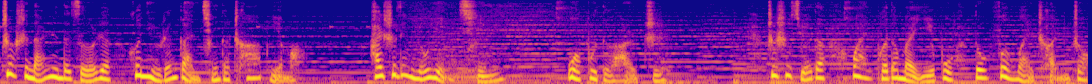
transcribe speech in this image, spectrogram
这是男人的责任和女人感情的差别吗？还是另有隐情？我不得而知，只是觉得外婆的每一步都分外沉重。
